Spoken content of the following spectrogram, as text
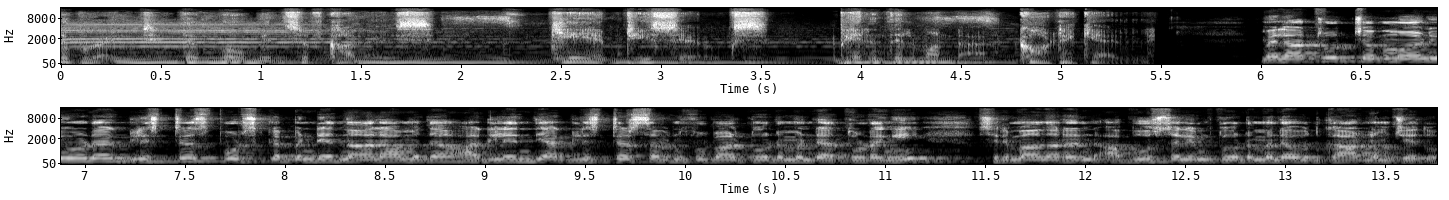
Celebrate the moments of colors. KMT Silks, Perinthalmanna Kottakkal Melattur Chemmaniyode Glister sports ക്ലബിന്റെ നാലാമത് അഖിലേന്ത്യാ ഗ്ലിസ്റ്റർ സെവൻ ഫുട്ബോൾ ടൂർണമെന്റ് തുടങ്ങി സിനിമാ നടൻ അബൂ സലീം ടൂർണമെന്റ് ഉദ്ഘാടനം ചെയ്തു.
